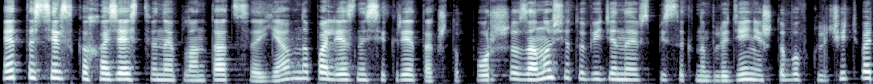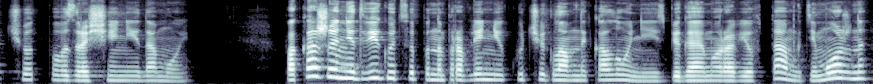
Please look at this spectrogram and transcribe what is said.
Эта сельскохозяйственная плантация явно полезный секрет, так что Порше заносит увиденное в список наблюдений, чтобы включить в отчет по возвращении домой. Пока же они двигаются по направлению кучи главной колонии, избегая муравьев там, где можно,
